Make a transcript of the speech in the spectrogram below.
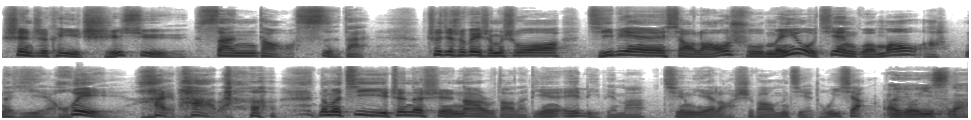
甚至可以持续三到四代。这就是为什么说，即便小老鼠没有见过猫啊，那也会害怕的。那么，记忆真的是纳入到了 DNA 里边吗？请野老师帮我们解读一下。啊，有意思的，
